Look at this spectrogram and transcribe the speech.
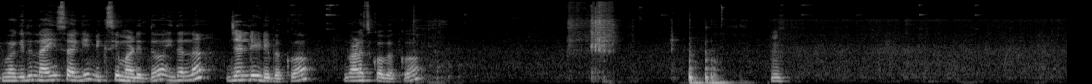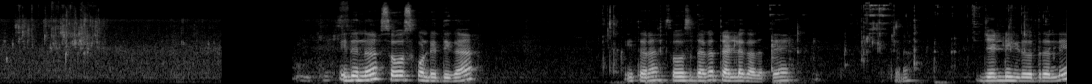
ಇವಾಗ ಇದು ನೈಸಾಗಿ ಮಿಕ್ಸಿ ಮಾಡಿದ್ದು. ಇದನ್ನು ಜಲ್ಡಿ ಹಿಡಿಬೇಕು, ಗಾಳಿಸ್ಕೋಬೇಕು. ಹ್ಞೂ ಇದನ್ನು ಸೋಸ್ಕೊಂಡಿದ್ದೀಗ. ಈ ಥರ ಸೋಸಿದಾಗ ತೆಳ್ಳಗಾಗುತ್ತೆ. ಈ ಥರ ಜಲ್ಲಿ ಹಿಡಿಯೋದ್ರಲ್ಲಿ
